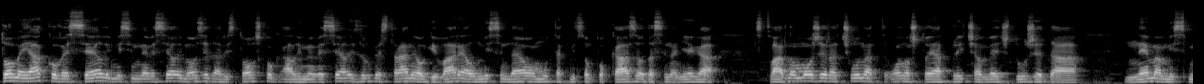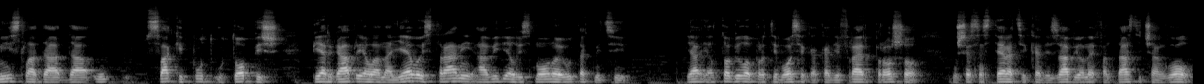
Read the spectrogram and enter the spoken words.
to me jako veseli, mislim ne veseli me ozljeda Ristovskog, ali me veseli s druge strane Ogivare, ali mislim da je ovom utakmicom pokazao da se na njega stvarno može računati. Ono što ja pričam već duže da nema mi smisla da, da svaki put utopiš Pierre Gabriela na ljevoj strani, a vidjeli smo u onoj utakmici, ja, jel to bilo protiv Osijeka kad je frajer prošao u 16 teraci kad je zabio onaj fantastičan gol.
